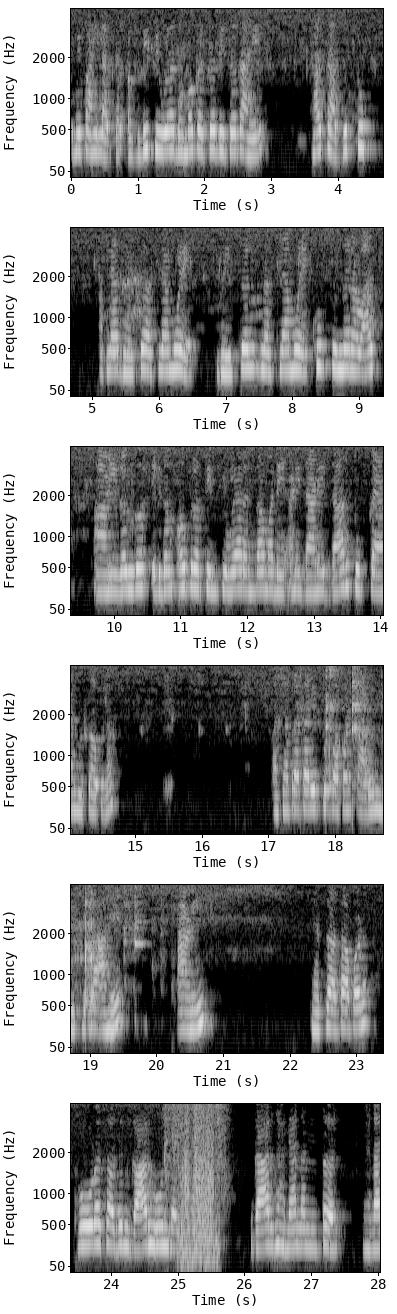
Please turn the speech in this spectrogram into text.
तुम्ही पाहिलात तर अगदी पिवळं धमक असं दिसत आहे. हा साजूक तूप आपल्या घरचं असल्यामुळे भेसल नसल्यामुळे खूप सुंदर वास आणि रंग एकदम अप्रतिम पिवळ्या रंगामध्ये आणि दाणेदार तूप तयार होतं आपलं. अशा प्रकारे तूप आपण काढून घेतलेलं आहे. आणि ह्याचं आता आपण थोडंसं अजून गार होऊन द्यायचं गार झाल्यानंतर ह्याला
